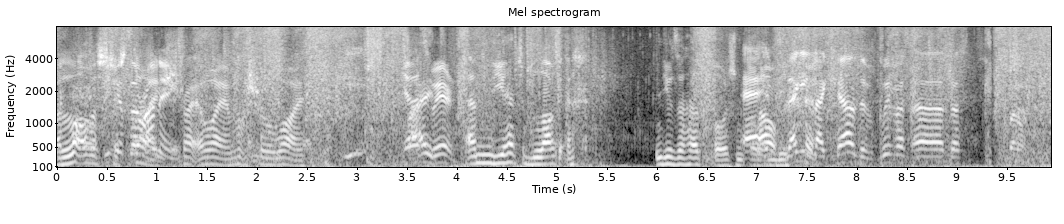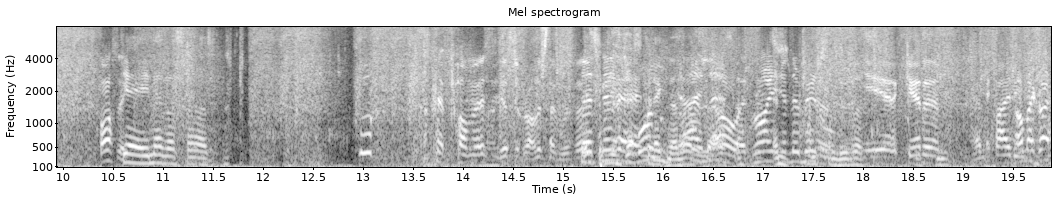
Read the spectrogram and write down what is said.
A lot of us Beacons just are died running. straight away. I'm not sure why. Yeah, that's weird. And you have to block and use a health potion. Uh, probably. it's lagging like hell. The withers are just well, pausing. Yay, never start. Promise, you just round like withers. Let's just one select another guy class left, right in the middle. Yeah, get him. I'm fighting. Oh my god!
